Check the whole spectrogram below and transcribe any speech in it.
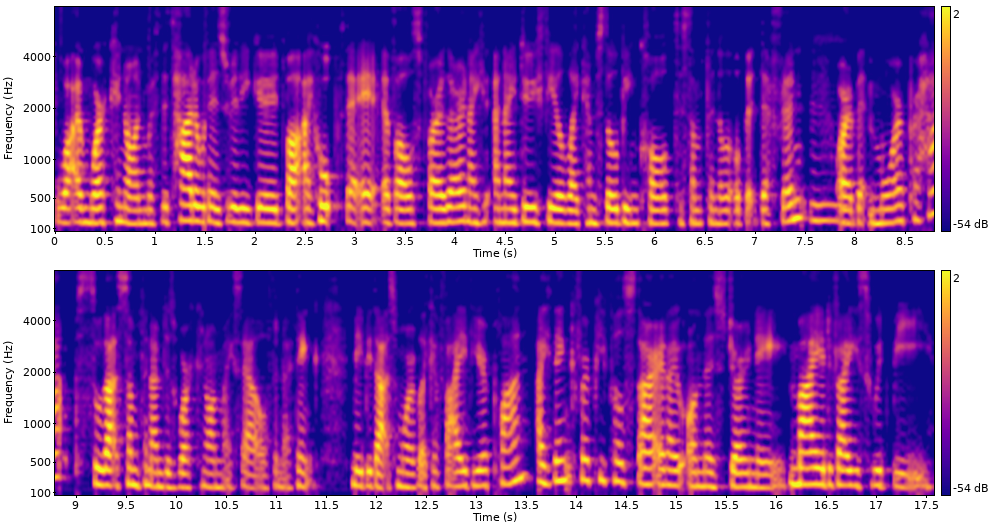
what I'm working on with the tarot is really good, but I hope that it evolves further. And I, and I do feel like I'm still being called to something a little bit different Mm. or a bit more perhaps. So that's something I'm just working on myself. And I think maybe that's more of like a five year plan. I think for people starting out on this journey, my advice would be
